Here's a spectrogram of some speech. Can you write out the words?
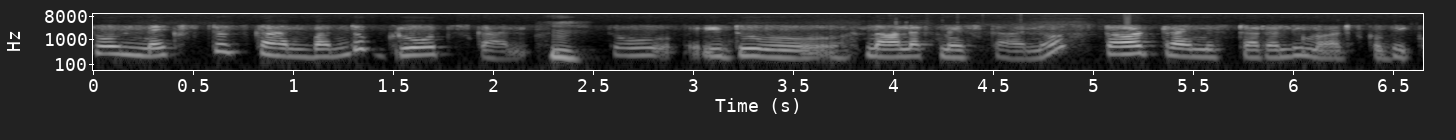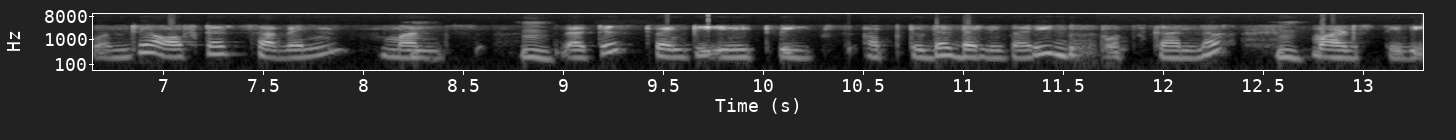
ಸೊ ನೆಕ್ಸ್ಟ್ ಸ್ಕ್ಯಾನ್ ಬಂದು ಗ್ರೋತ್ ಸ್ಕ್ಯಾನ್. ಸೊ ಇದು ನಾಲ್ಕನೇ ಸ್ಕ್ಯಾನ್ ಥರ್ಡ್ ಟ್ರೈಮಿಸ್ಟರ್ ಅಲ್ಲಿ ಮಾಡಿಸ್ಕೋಬೇಕು. ಅಂದ್ರೆ after seven months. That is twenty eight weeks up to the delivery growth ಸ್ಕ್ಯಾನ್ನ ಮಾಡಿಸ್ತೀವಿ.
